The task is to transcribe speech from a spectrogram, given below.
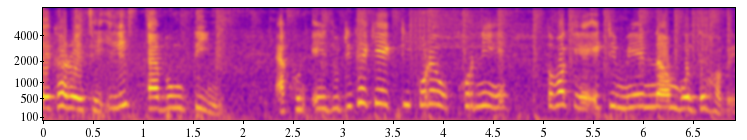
লেখা রয়েছে, ইলিশ এবং তিন। এখন এই দুটি থেকে একটি করে অক্ষর নিয়ে তোমাকে একটি মেয়ের নাম বলতে হবে।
